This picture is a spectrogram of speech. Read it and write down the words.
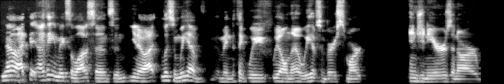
no, I think I think it makes a lot of sense. And you know, I listen. We have. I mean, I think we we all know we have some very smart engineers in our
